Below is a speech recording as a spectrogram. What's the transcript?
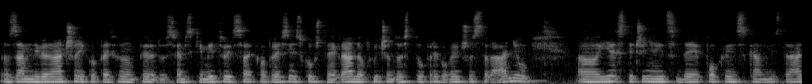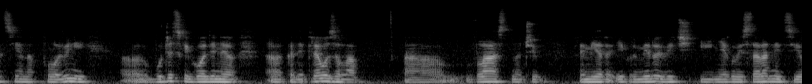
zamni gradonačelnik u prethodnom periodu Sremske Mitrovica kao predsjednik Skupštine grada uključen dosta u prekograničnu saradnju, jeste činjenica da je pokrajinska administracija na polovini budžetske godine, kada je preuzela vlast, znači premijer Igor Mirović i njegovi saradnici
